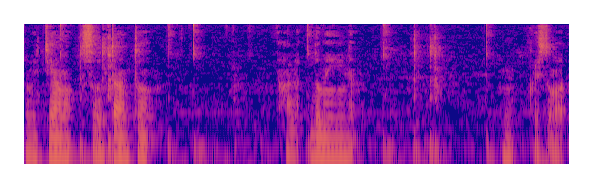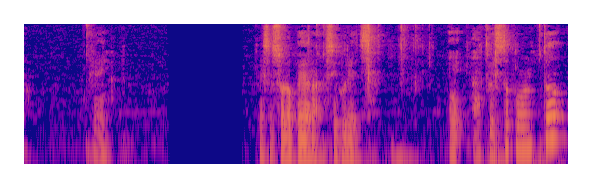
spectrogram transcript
lo mettiamo soltanto al domain in questo modo, ok? Questo solo per sicurezza. E a questo punto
